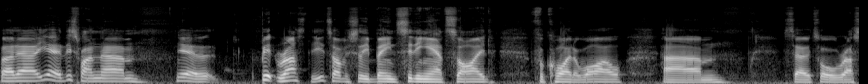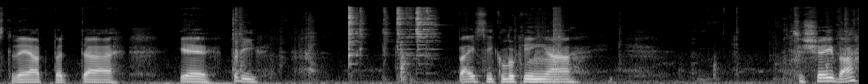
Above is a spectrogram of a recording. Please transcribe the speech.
But uh, yeah, this one, um, yeah, bit rusty. It's obviously been sitting outside for quite a while, um, so it's all rusted out. But uh, yeah, pretty basic looking uh, Toshiba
